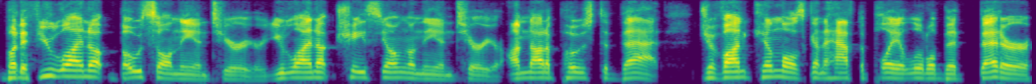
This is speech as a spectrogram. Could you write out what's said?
but if you line up Bosa on the interior, you line up Chase Young on the interior. I'm not opposed to that. Javon Kinlaw is going to have to play a little bit better.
